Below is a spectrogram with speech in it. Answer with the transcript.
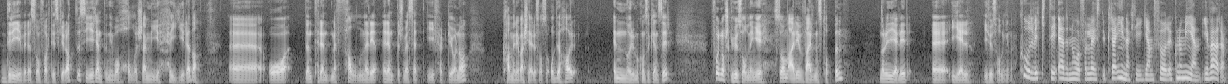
drivere som faktisk gjør at sier rentenivået holder seg mye høyere. da. Eh, og den trenden med fallende renter som vi har sett i 40 år nå, kan reverseres også. Og det har enorme konsekvenser for norske husholdninger, som er i verdenstoppen når det gjelder eh, gjeld i husholdningene. Hvor viktig er det nå å få løst Ukraina-krigen for økonomien i verden?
